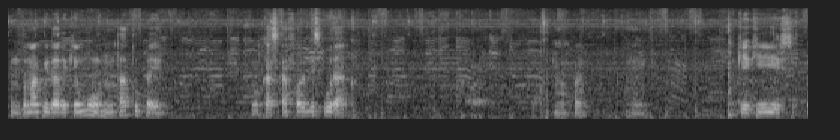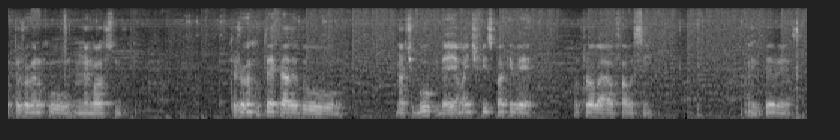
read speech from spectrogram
Se não tomar cuidado aqui, eu morro. Não tatu pra ele. Vou cascar fora desse buraco. Opa. É. Aqui, aqui eu tô jogando com o negócio... Tô jogando com o teclado do notebook, daí é mais difícil pra que ver controlar, eu falo assim. Mas beleza.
